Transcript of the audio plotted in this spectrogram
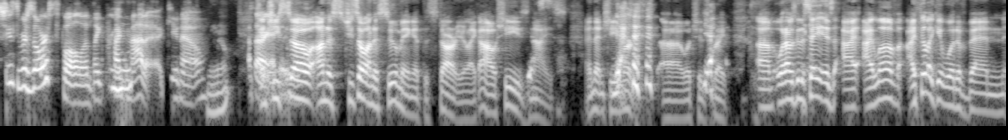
she's resourceful and like mm-hmm. pragmatic, mm-hmm. you know. Yeah. Sorry, and she's so unass- she's so unassuming at the start. You're like, oh, she's yes. nice and then she yeah. murders, uh, which is yeah. great. Um, what I was going to say is, I I love. I feel like it would have been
